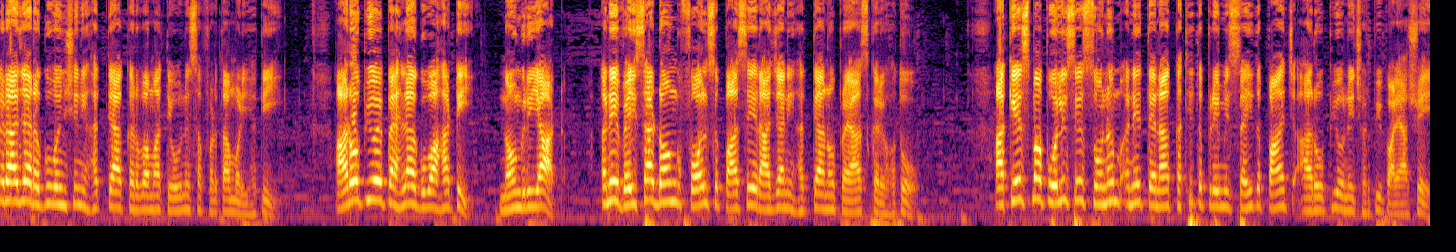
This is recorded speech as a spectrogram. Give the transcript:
રાજા રઘુવંશીની હત્યા કરવામાં તેઓને સફળતા મળી હતી. આરોપીઓએ પહેલા ગુવાહાટી, નોંગરીયાટ અને વૈસાડોંગ ફોલ્સ પાસે રાજાની હત્યાનો પ્રયાસ કર્યો હતો. આ કેસમાં પોલીસે સોનમ અને તેના કથિત પ્રેમી સહિત પાંચ આરોપીઓને ઝડપી પાડ્યા છે.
